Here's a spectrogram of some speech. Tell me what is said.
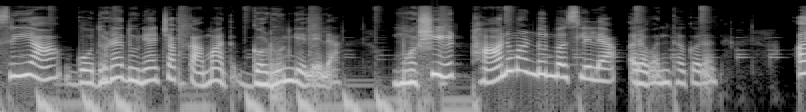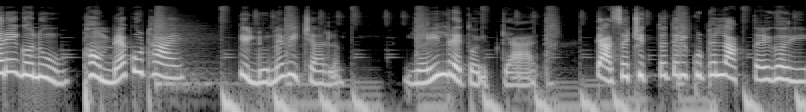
स्त्रिया गोधड्या धुण्याच्या कामात घडून गेलेल्या. म्हशी ठाण मांडून बसलेल्या रवंथ करत अरे गणू ठोंब्या कुठं आहे? पिल्लूनं विचारलं. येईल रे तो इतक्यात. त्याचं चित्त तरी कुठं लागतंय घरी?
